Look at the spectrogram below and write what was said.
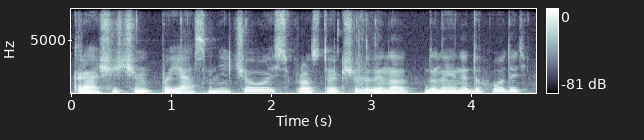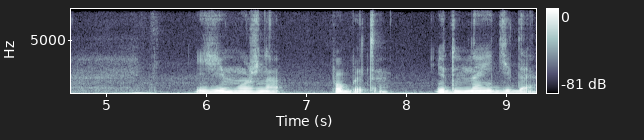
краще, ніж пояснення чогось. Просто якщо людина до неї не доходить, її можна побити. І до неї дійде.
